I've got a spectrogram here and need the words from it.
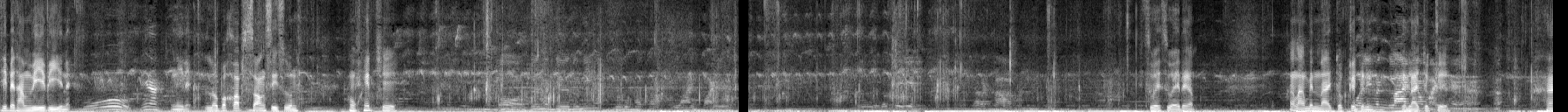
ที่ไปทำ VP เนี่ย โอ้ นี่นะอะนี่แหละโลบคอป240 6 HK ก็ สวยๆเลยครับ ข้างหลังเป็นลายจ็อกเกอร์เป็นเป็นลายจ็อกเกอร์ฮะ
